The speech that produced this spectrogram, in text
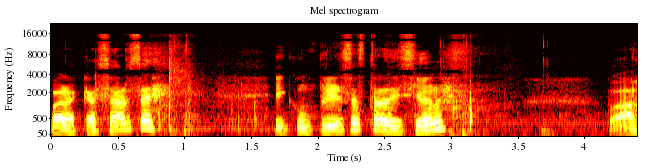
Para casarse y cumplir esas tradiciones. Wow.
